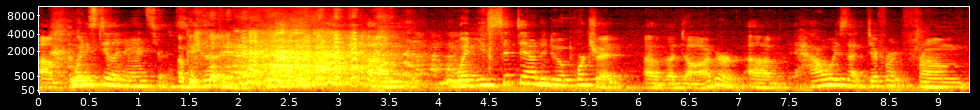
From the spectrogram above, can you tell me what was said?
Um, I'm going to steal an answer. Okay, good. um, when you sit down to do a portrait of a dog, or um, how is that different from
